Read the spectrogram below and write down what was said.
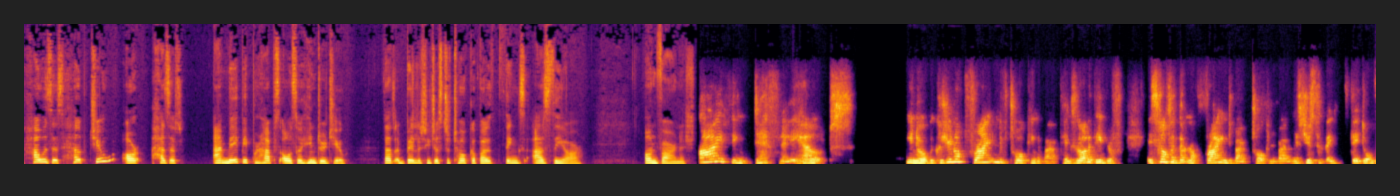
how has this helped you, or has it, and maybe perhaps also hindered you? That ability just to talk about things as they are, unvarnished. I think definitely helps. You know, because you're not frightened of talking about things. A lot of people, it's not that they're not frightened about talking about them. It's just that they, they don't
